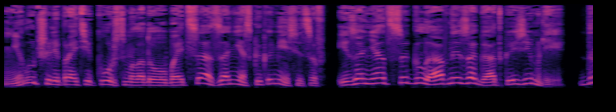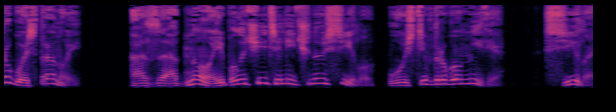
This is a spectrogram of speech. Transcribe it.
Не лучше ли пройти курс молодого бойца за несколько месяцев и заняться главной загадкой Земли, другой страной? А заодно и получить личную силу, пусть и в другом мире. Сила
